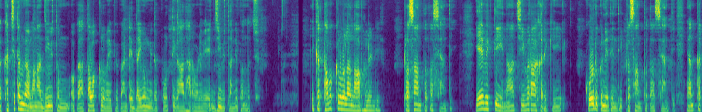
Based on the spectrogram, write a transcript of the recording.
ఖచ్చితంగా మన జీవితం ఒక తవక్కల వైపు అంటే దైవం మీద పూర్తిగా ఆధారపడే జీవితాన్ని పొందొచ్చు. ఇక తవక్కుల వల్ల లాభాలండి ప్రశాంతత శాంతి. ఏ వ్యక్తి అయినా చివరాఖరికి కోరుకునేది ఏంటి ప్రశాంతత శాంతి. ఎంత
